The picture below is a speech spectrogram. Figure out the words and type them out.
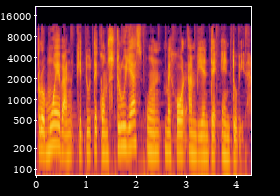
promuevan que tú te construyas un mejor ambiente en tu vida.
